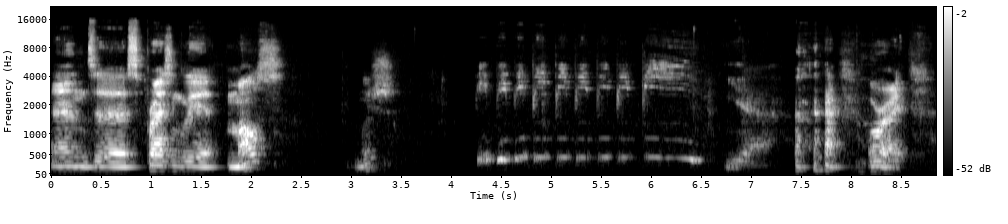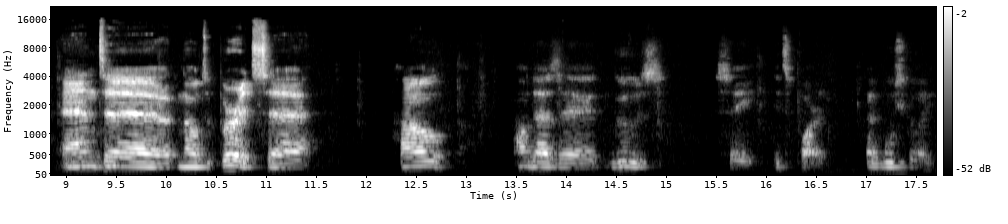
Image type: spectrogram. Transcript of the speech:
And uh, surprisingly, mouse, mush. Пи, пи, пи, пи, пи, пи, пи, пи, пи. Yeah. All right. And uh, now to birds. Uh, how how does a goose say its part? Как гусь говорит.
